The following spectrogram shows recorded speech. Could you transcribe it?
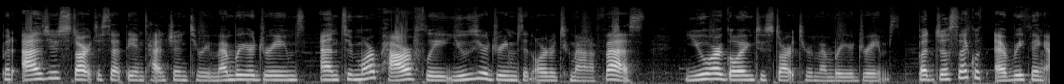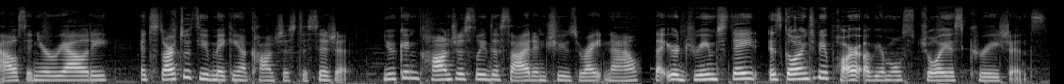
But as you start to set the intention to remember your dreams and to more powerfully use your dreams in order to manifest, you are going to start to remember your dreams. But just like with everything else in your reality, it starts with you making a conscious decision. You can consciously decide and choose right now that your dream state is going to be part of your most joyous creations.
